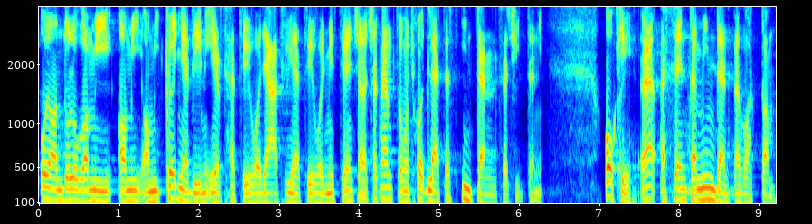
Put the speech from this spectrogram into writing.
olyan dolog, ami, ami, ami könnyedén érthető, vagy átvihető, vagy mit tűnik, csak nem tudom, hogy hogy lehet ezt internetesíteni. Oké, okay, ezt szerintem mindent megadtam.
